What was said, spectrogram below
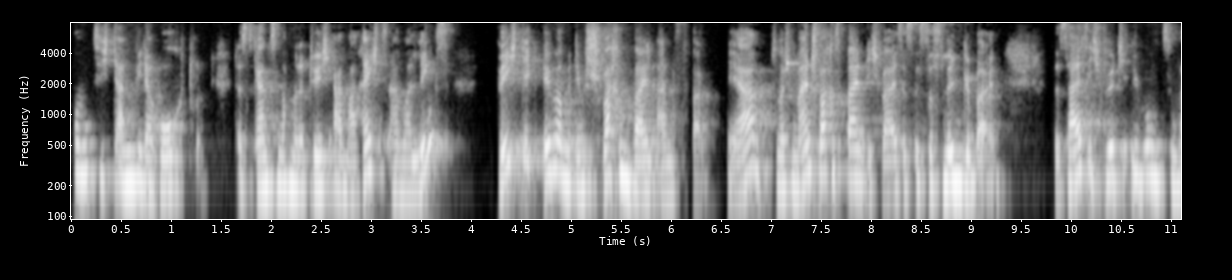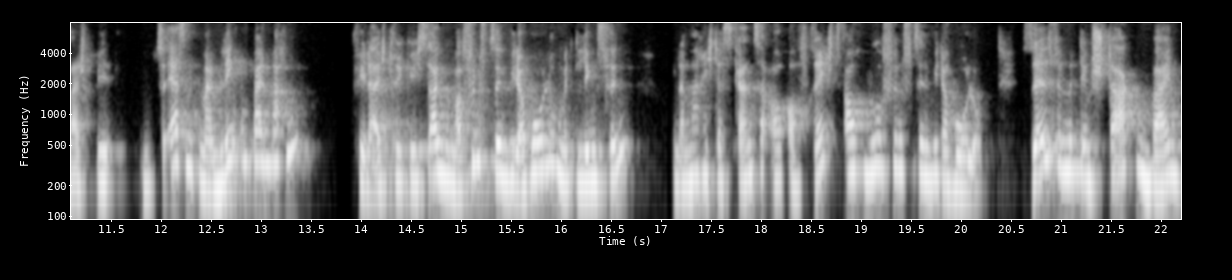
und sich dann wieder hochdrückt. Das Ganze macht man natürlich einmal rechts, einmal links. Wichtig, immer mit dem schwachen Bein anfangen. Ja, zum Beispiel mein schwaches Bein, ich weiß, es ist das linke Bein. Das heißt, ich würde die Übung zum Beispiel zuerst mit meinem linken Bein machen. Vielleicht kriege ich, sagen wir mal, 15 Wiederholungen mit links hin. Und dann mache ich das Ganze auch auf rechts, auch nur 15 Wiederholungen. Selbst wenn mit dem starken Bein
